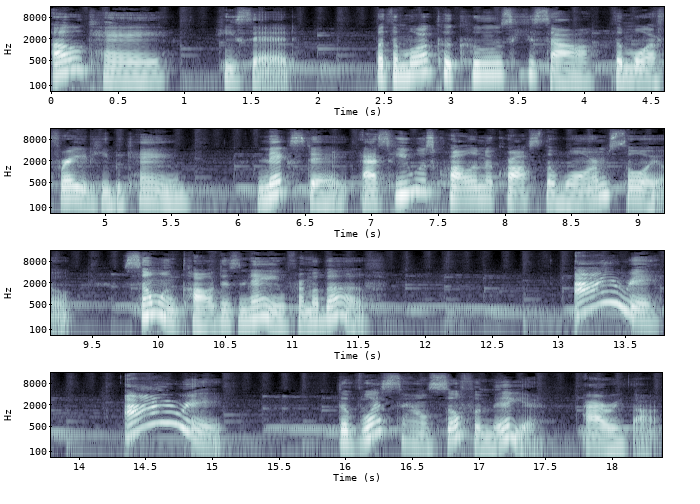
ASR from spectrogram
Okay, he said. But the more cocoons he saw, the more afraid he became. Next day, as he was crawling across the warm soil, someone called his name from above. Irie! Irie! The voice sounds so familiar, Irie thought.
